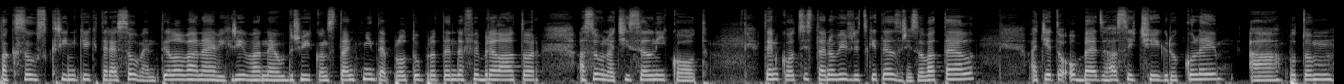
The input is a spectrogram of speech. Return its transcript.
pak jsou skříňky, které jsou ventilované, vyhřívané, udržují konstantní teplotu pro ten defibrilátor a jsou na číselný kód. Ten kód si stanoví vždycky ten zřizovatel, ať je to obec, hasiči, kdokoliv a potom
